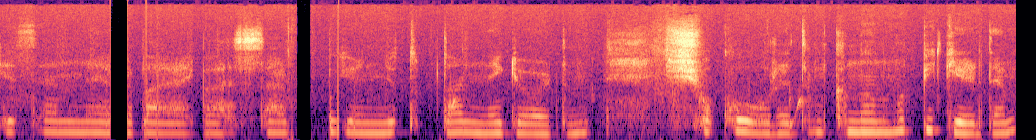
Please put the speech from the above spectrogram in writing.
Herkese merhaba arkadaşlar. Bugün YouTube'dan ne gördüm? Şoka uğradım. Kanalıma bir girdim.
